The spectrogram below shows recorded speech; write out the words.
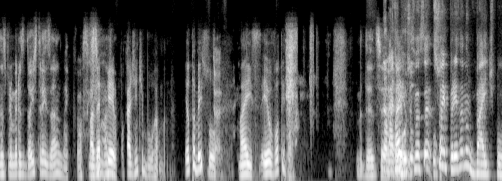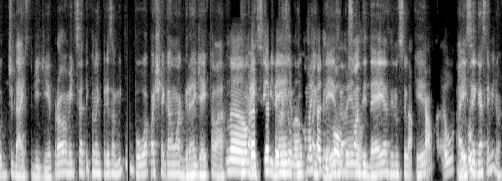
nos primeiros dois, três anos, né? Mas é porque por causa de gente burra, mano. Eu também sou. Tá. Mas eu vou tentar. Meu Deus do céu. Não, mas Mas se você- o- sua empresa não vai, tipo, te dar isso de dinheiro. Provavelmente você vai ter que ter uma empresa muito boa pra chegar uma grande aí e falar. Não, 100 milhões, depende, eu mano. Como a sua gente tá empresa, suas desenvolvendo. ideias e não sei Não, o quê. calma. O que, Aí o, você ganha 100 milhões.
